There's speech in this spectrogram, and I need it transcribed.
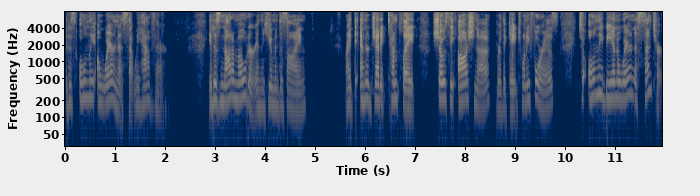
It is only awareness that we have there. It is not a motor in the human design, right? The energetic template shows the ajna, where the gate 24 is, to only be an awareness center.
